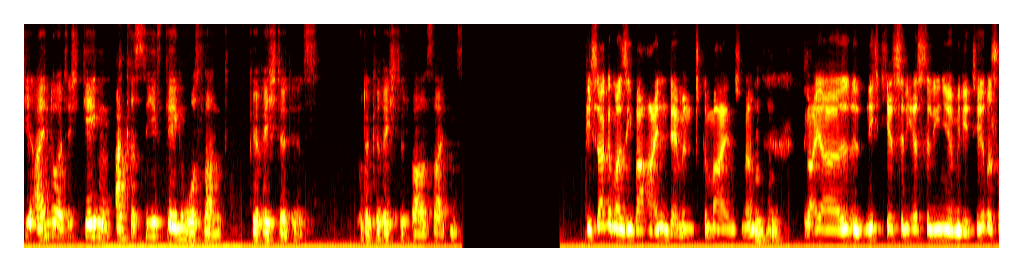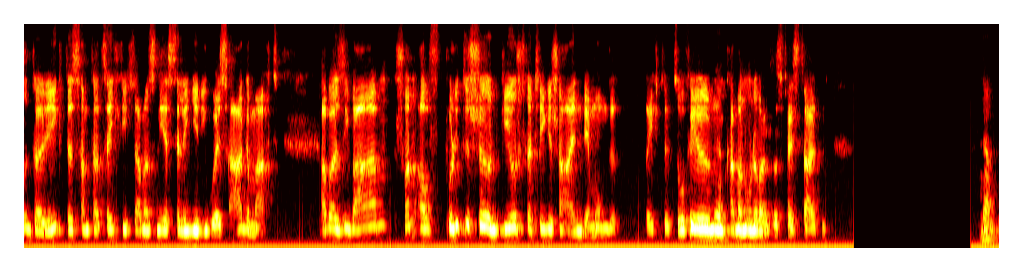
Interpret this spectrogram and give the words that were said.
die eindeutig gegen, aggressiv gegen Russland gerichtet ist oder gerichtet war seitens ich sage mal, sie war eindämmend gemeint. Ne? Mhm. Sie war ja nicht jetzt in erster Linie militärisch unterlegt, das haben tatsächlich damals in erster Linie die USA gemacht. Aber sie war schon auf politische und geostrategische Eindämmung gerichtet. So viel ja. kann man ohne weiteres festhalten. Ja,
